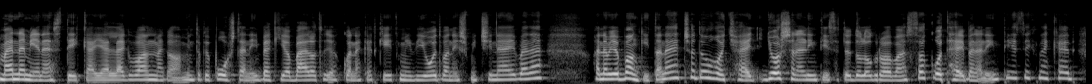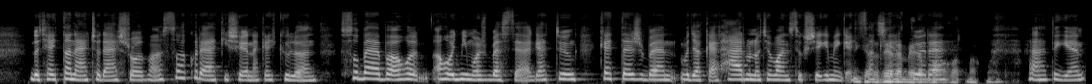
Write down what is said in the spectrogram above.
már nem ilyen STK jelleg van, meg a, mint a postán így bekiabálod, hogy akkor neked két milliód van, és mit csinálj vele, hanem hogy a banki tanácsadó, hogyha egy gyorsan elintézhető dologról van szó, ott helyben elintézik neked, de hogyha egy tanácsadásról van szó, akkor elkísérnek egy külön szobába, ahol, ahogy mi most beszélgetünk, kettesben, vagy akár hárman, hogyha van szüksége még egy igen, szakértőre. Hát igen,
